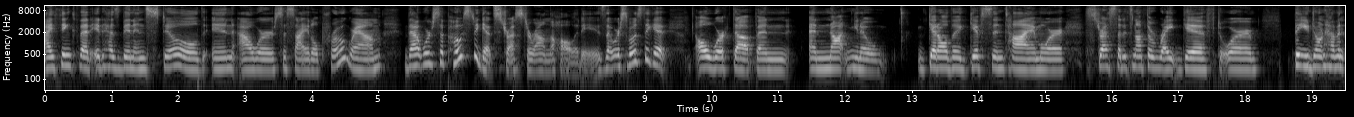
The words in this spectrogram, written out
I think that it has been instilled in our societal program that we're supposed to get stressed around the holidays, that we're supposed to get all worked up and and not, you know, get all the gifts in time or stress that it's not the right gift or that you don't have an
